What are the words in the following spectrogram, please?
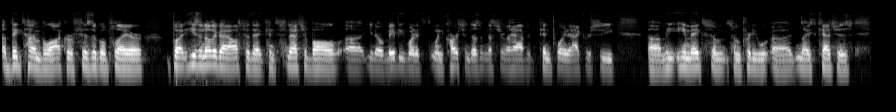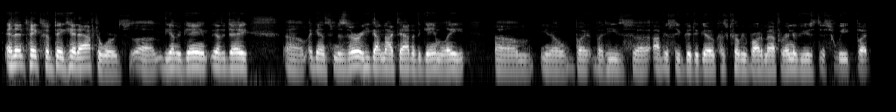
a big time blocker, physical player but he's another guy also that can snatch a ball. Uh, you know, maybe when it's when Carson doesn't necessarily have it, pinpoint accuracy, um, he, he makes some some pretty uh, nice catches, and then takes a big hit afterwards. Uh, the other game, the other day um, against Missouri, he got knocked out of the game late. Um, you know, but but he's uh, obviously good to go because Kirby brought him out for interviews this week. But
